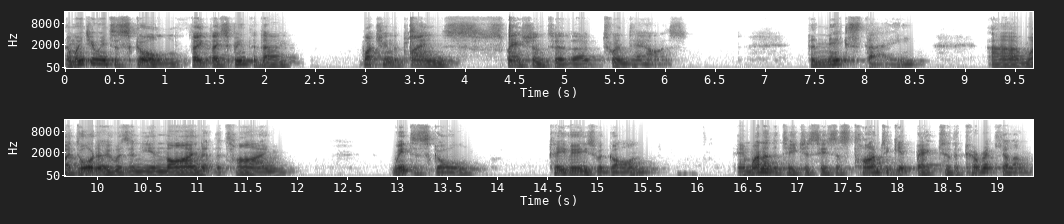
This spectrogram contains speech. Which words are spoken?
And when she went to school, they, they spent the day watching the planes smash into the Twin Towers. The next day, uh, my daughter, who was in year nine at the time, went to school, TVs were gone, and one of the teachers says, It's time to get back to the curriculum.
